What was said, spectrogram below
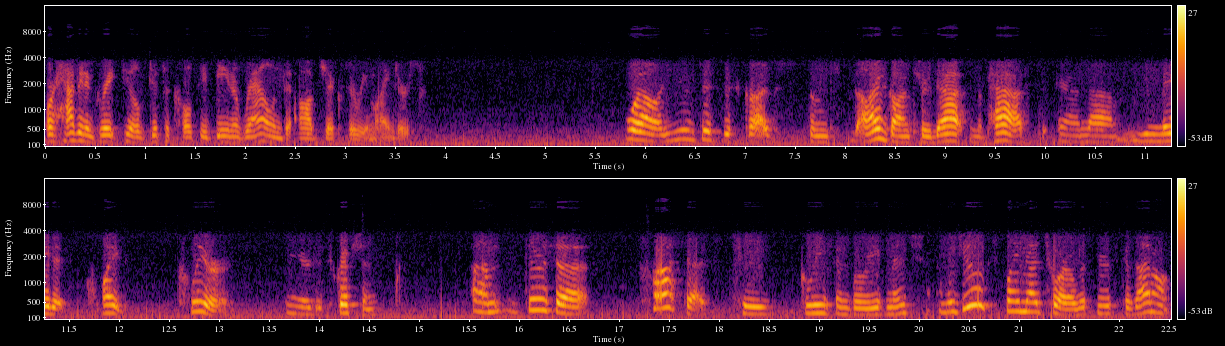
or having a great deal of difficulty being around the objects or reminders. Well, you just described some. I've gone through that in the past, and um, you made it quite clear in your description. Um, there's a process to grief and bereavement. Would you explain that to our listeners? Because I don't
